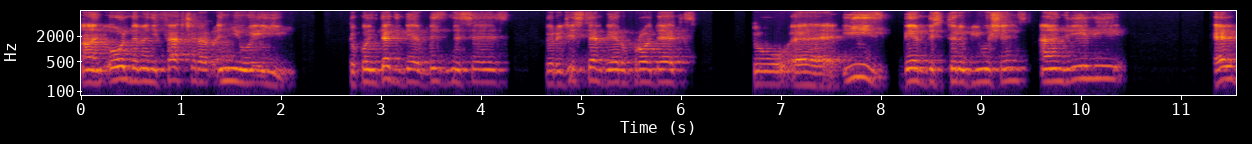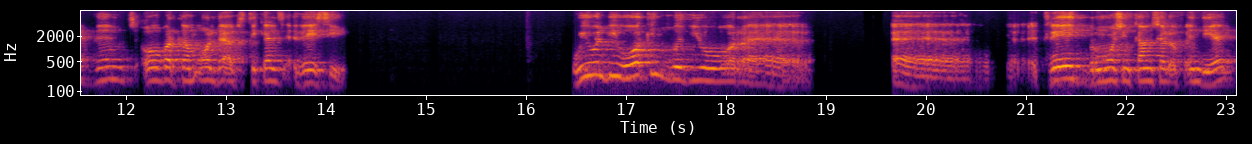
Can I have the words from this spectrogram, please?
and all the manufacturers in UAE to conduct their businesses, to register their products, to uh, ease their distributions, and really help them to overcome all the obstacles they see. We will be working with your uh, uh, Trade Promotion Council of India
